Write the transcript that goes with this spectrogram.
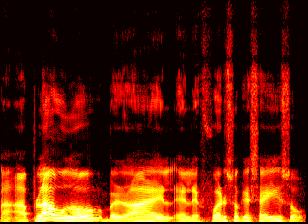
aplaudo, ¿verdad? El, esfuerzo que se hizo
